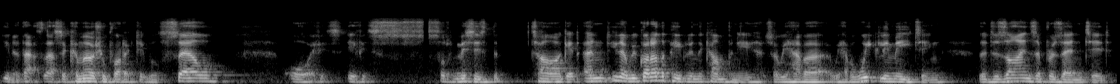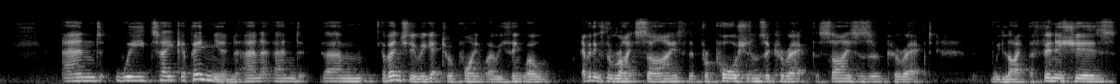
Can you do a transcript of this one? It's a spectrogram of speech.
you know that's that's a commercial product it will sell or if it's if it's sort of misses the target. And you know, we've got other people in the company, so we have a we have a weekly meeting. The designs are presented, and we take opinion. And and um, eventually, we get to a point where we think, well, everything's the right size, the proportions are correct, the sizes are correct. We like the finishes.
